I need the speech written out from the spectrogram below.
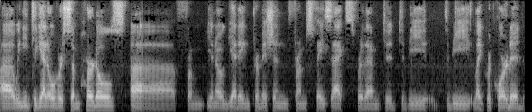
Uh, we need to get over some hurdles uh, from you know getting permission from SpaceX for them to to be to be like recorded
